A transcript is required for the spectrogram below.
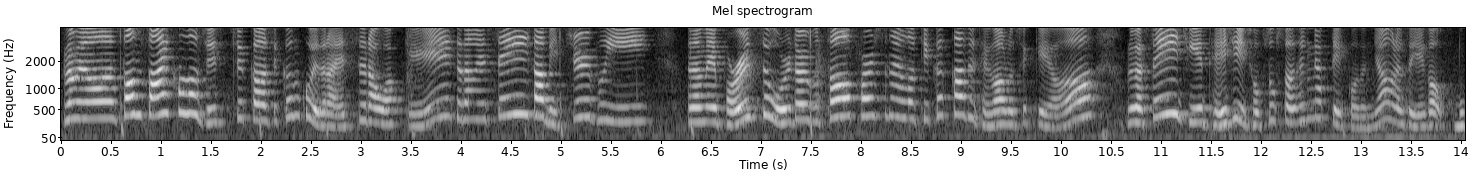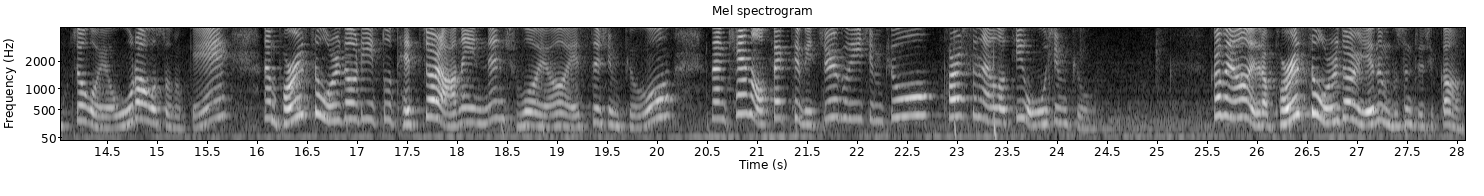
그러면 some psychologist까지 끊고 얘들아 S라고 할게. 그 다음에 say가 밑줄 V 그 다음에 birth order부터 personality 끝까지 대괄호 칠게요. 우리가 say 뒤에 대시 접속사 생략돼 있거든요. 그래서 얘가 목적어예요. 오라고 써놓을게. 그 다음 birth order이 또 대절 안에 있는 주어예요. S 쉼표. 그 다음 can affect 밑줄 V 쉼표 personality O 쉼표 그러면 얘들아 birth order 얘는 무슨 뜻일까?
